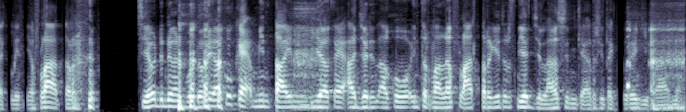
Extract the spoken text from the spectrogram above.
tech lead-nya Flutter. Ya udah dengan bodohnya aku kayak mintain dia kayak ajarin aku internalnya Flutter gitu, terus dia jelasin kayak arsitekturnya gimana.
